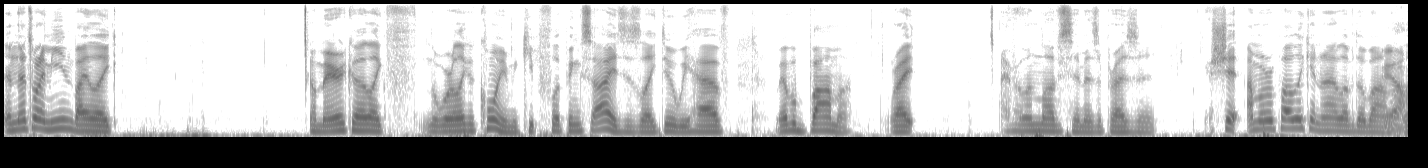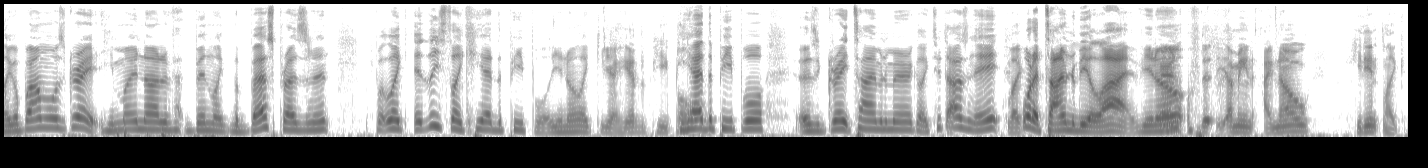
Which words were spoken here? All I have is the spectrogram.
and that's what I mean by like America, like f- the we're like a coin. We keep flipping sides. Is like, dude, we have we have Obama, right? Everyone loves him as a president. Shit, I'm a Republican and I loved Obama. Yeah. Like Obama was great. He might not have been like the best president, but like at least like he had the people, you know, like Yeah, he had the people. he had the people. It was a great time in America. Like 2008, Like- what a time to be alive, you know? I mean, I know he didn't like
